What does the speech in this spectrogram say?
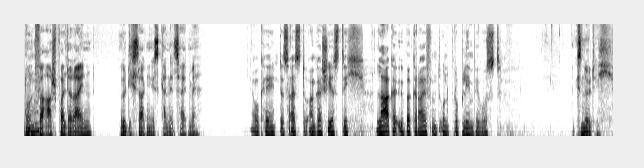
Und mhm. für Haarspaltereien würde ich sagen, ist keine Zeit mehr. Okay, das heißt, du engagierst dich lagerübergreifend und problembewusst. Ist nötig.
